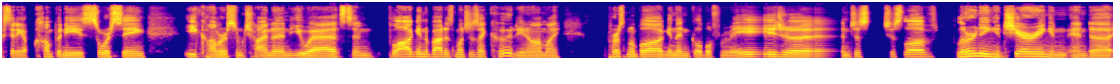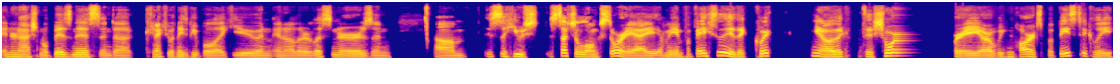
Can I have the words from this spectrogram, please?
setting up companies sourcing e-commerce from China and US and blogging about as much as I could, you know, on my personal blog and then global from Asia and just just love learning and sharing and and uh, international business and uh, connecting with amazing people like you and, and other listeners. And um, this is a huge such a long story. I I mean but basically the quick you know the, the short story are we parts but basically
